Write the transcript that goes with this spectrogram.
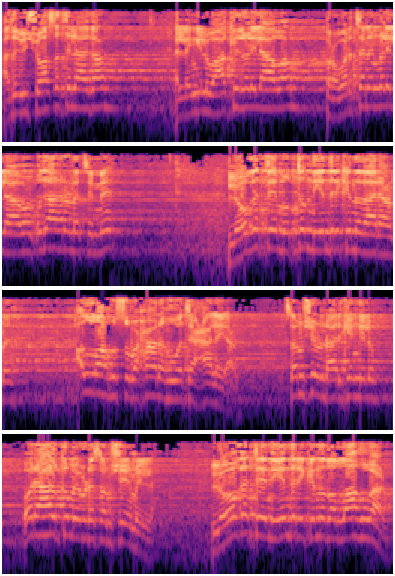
അത് വിശ്വാസത്തിലാകാം അല്ലെങ്കിൽ വാക്കുകളിലാവാം പ്രവർത്തനങ്ങളിലാവാം. ഉദാഹരണത്തിന് ലോകത്തെ മൊത്തം നിയന്ത്രിക്കുന്നത് ആരാണ് അള്ളാഹു സുബാനഹുവ സംശയം സംശയമുണ്ട് ആർക്കെങ്കിലും? ഒരാൾക്കും ഇവിടെ സംശയമില്ല. ലോകത്തെ നിയന്ത്രിക്കുന്നത് അള്ളാഹുവാണ്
